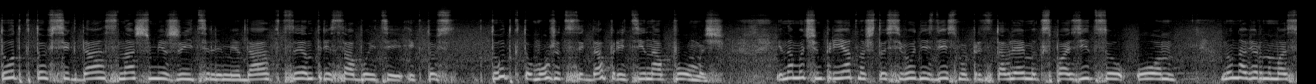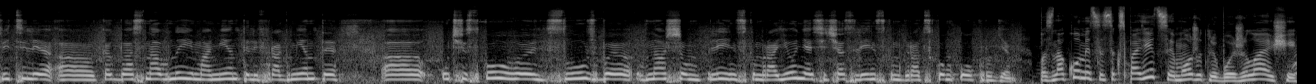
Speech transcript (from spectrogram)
тот, кто всегда с нашими жителями, да, в центре событий, и кто, тот, кто может всегда прийти на помощь. И нам очень приятно, что сегодня здесь мы представляем экспозицию о, ну, наверное, мы осветили э, как бы основные моменты или фрагменты э, участковой службы в нашем Ленинском районе, а сейчас Ленинском городском округе. Познакомиться с экспозицией может любой желающий.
